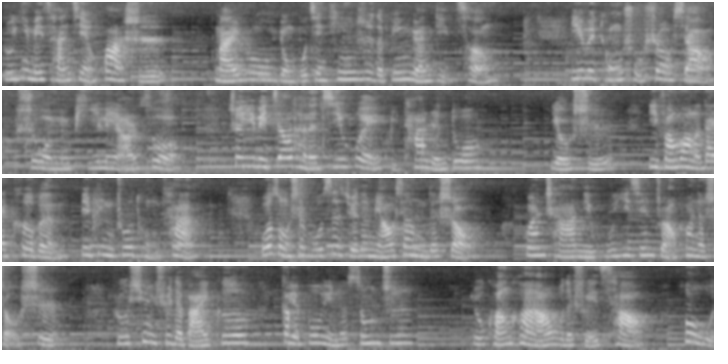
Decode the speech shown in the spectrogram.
如一枚残茧化石，埋入永不见天日的冰原底层。因为同属瘦小，使我们毗邻而坐，这意味交谈的机会比他人多。有时，一方忘了带课本，便并桌同看。我总是不自觉地瞄向你的手，观察你无意间转换的手势，如训睡的白鸽，高越波云的松枝，如款款而舞的水草，或五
